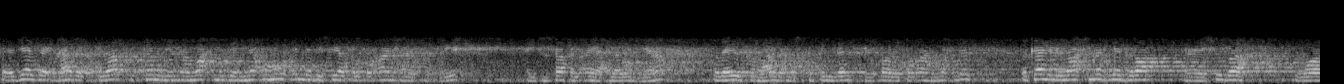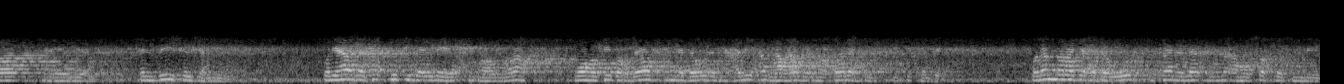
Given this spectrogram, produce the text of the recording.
فأجاز هذا الإطلاق وكان الإمام أحمد يمنعه إلا بسياق القرآن على التصريح أي تساق الآية على وجهها ولا يذكر هذا مستقلا في قال القرآن محدث فكان الإمام أحمد يدرى شبه وتلبيس الجهمية. ولهذا كتب إليه رحمه الله وهو في بغداد أن داود بن علي أظهر هذه المقالة في تلك البلاد ولما رجع داوود وكان معه صحبة من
